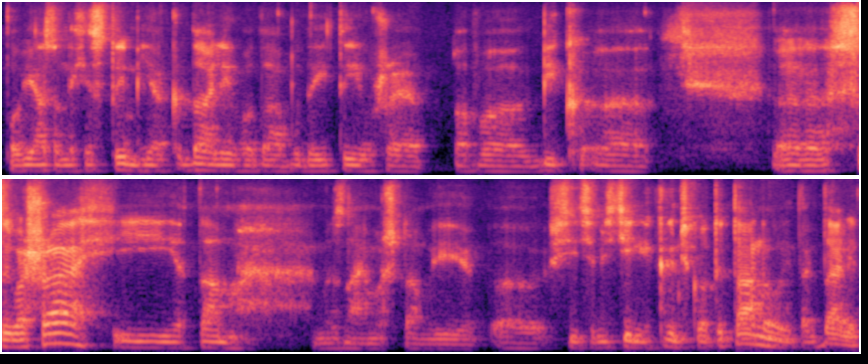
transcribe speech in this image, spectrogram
пов'язаних із тим, як далі вода буде йти вже в бік е, е, Сиваша, і там ми знаємо, що там і е, всі ці містіння кримського титану і так далі.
